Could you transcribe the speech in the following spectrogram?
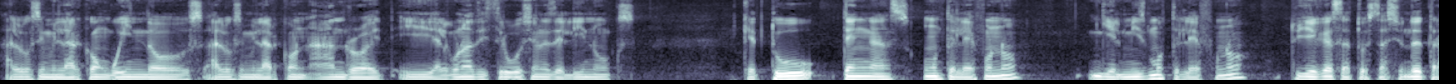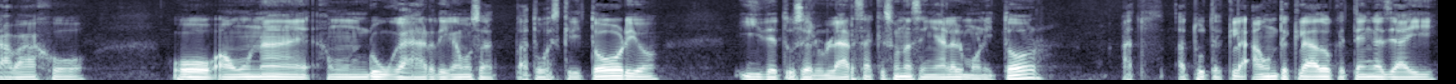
algo similar con Windows, algo similar con Android y algunas distribuciones de Linux, que tú tengas un teléfono y el mismo teléfono, tú llegues a tu estación de trabajo o a un lugar, digamos, a, tu escritorio y de tu celular saques una señal al monitor, a, a, tu tecla, a un teclado que tengas ya ahí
